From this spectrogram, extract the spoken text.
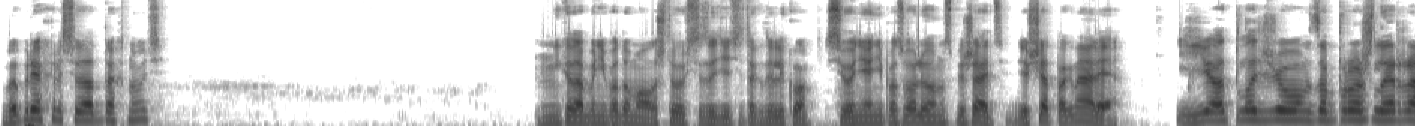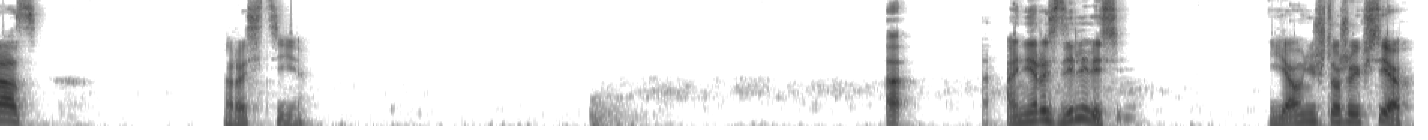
Вы приехали сюда отдохнуть? Никогда бы не подумал, что вы все зайдете так далеко. Сегодня я не позволю вам сбежать. Девчат, погнали. Я отплачу вам за прошлый раз. Расти. А, они разделились. Я уничтожу их всех.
